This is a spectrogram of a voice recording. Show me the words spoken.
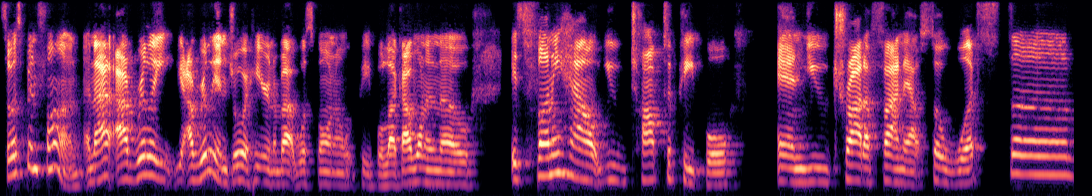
So it's been fun. And I, I really, I really enjoy hearing about what's going on with people. Like I want to know, it's funny how you talk to people and you try to find out, so what's the,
